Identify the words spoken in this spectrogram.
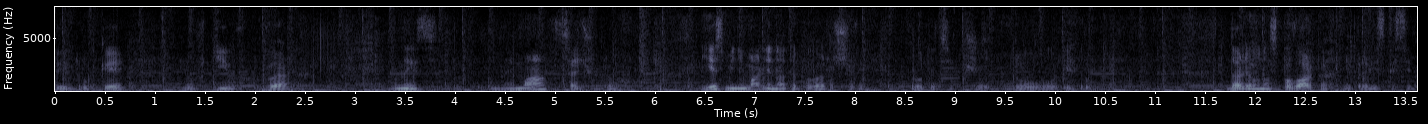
від руки, люфтів вверх, вниз нема, все чудово. Є мінімальні на ТПВ розширення. Крутиться чудово від руки. Далі у нас поварка і привізка сіда.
